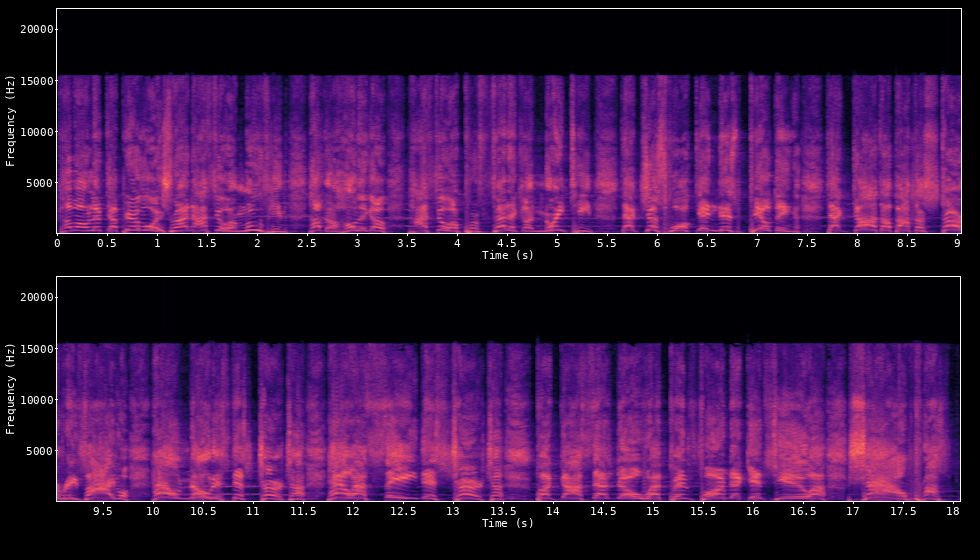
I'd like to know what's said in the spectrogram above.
Come on, lift up your voice right now. I feel a moving of the Holy Ghost. I feel a prophetic anointing that just walked in this building. That God's about to stir revival. Hell noticed this church. Hell has seen this church. But God says, No weapon formed against you uh, shall prosper.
